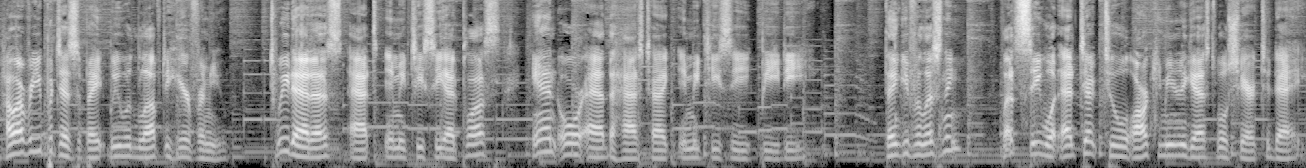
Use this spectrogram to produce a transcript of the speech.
However you participate, we would love to hear from you. Tweet at us at METC Ed Plus and or add the hashtag METCPD. Thank you for listening. Let's see what EdTech tool our community guest will share today.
